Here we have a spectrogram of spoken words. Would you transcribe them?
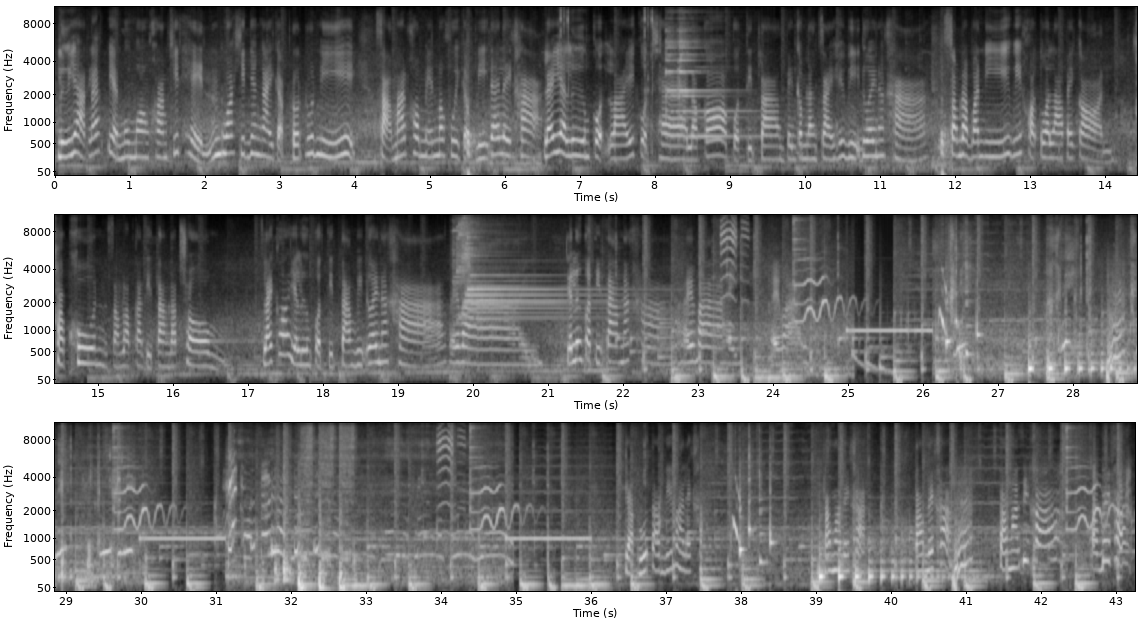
หรืออยากแลกเปลี่ยนมุมมองความคิดเห็นว่าคิดยังไงกับรถรุ่นนี้ สามารถคอมเมนต์มาคุยกับวิได้เลยค่ะ และอย่าลืมกดไลค์กดแชร์ แล้วก็กดติดตามเป็นกำลังใจให้วิด้วยนะคะสำหรับวันนี้วิขอตัวลาไปก่อน ขอบคุณสำหรับการติดตามรับชม และก็อย่าลืมกดติดตามวิด้วยนะคะบ๊ายบายอย่าลืมกดติดตามนะคะบ๊ายบายบ๊ายบาย รู้ตามวิมาเลยค่ะ ตามมาเลยค่ะ ตามเลยค่ะ ตามมาสิคะ ตามเลยค่ะ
